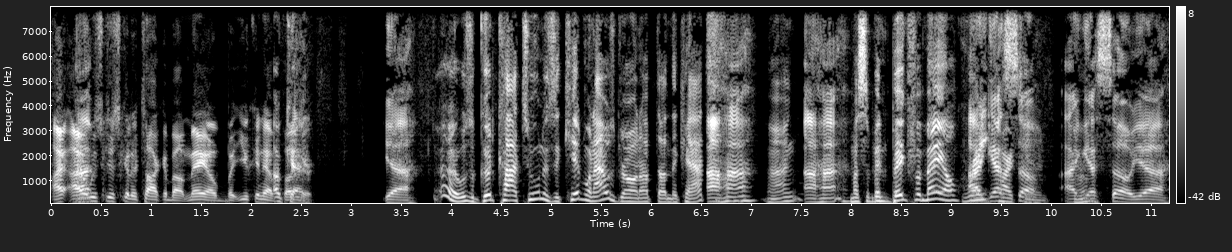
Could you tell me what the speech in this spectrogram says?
I, I Uh, was just going to talk about Mayo, but you can have Okay. Thunder. yeah. Yeah, it was a good cartoon as a kid when I was growing up. Thundercats. Uh huh. Uh Uh huh. Must have been big for Mayo. I guess so. I guess so. Yeah.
